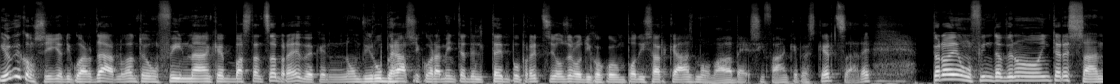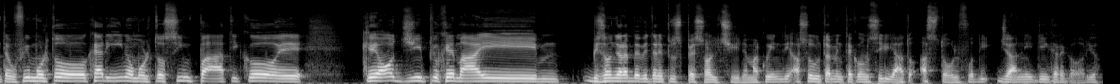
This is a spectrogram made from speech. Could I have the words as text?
Io vi consiglio di guardarlo, tanto è un film anche abbastanza breve che non vi ruberà sicuramente del tempo prezioso, lo dico con un po' di sarcasmo, ma vabbè, si fa anche per scherzare. Però è un film davvero interessante, un film molto carino, molto simpatico e che oggi più che mai bisognerebbe vedere più spesso al cinema, quindi assolutamente consigliato Astolfo di Gianni Di Gregorio.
